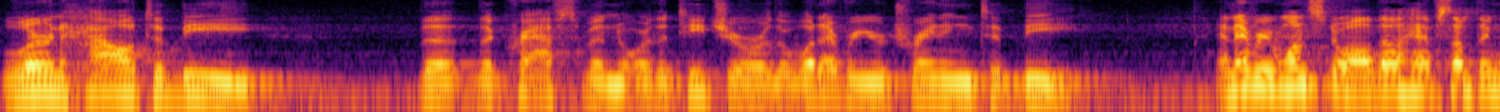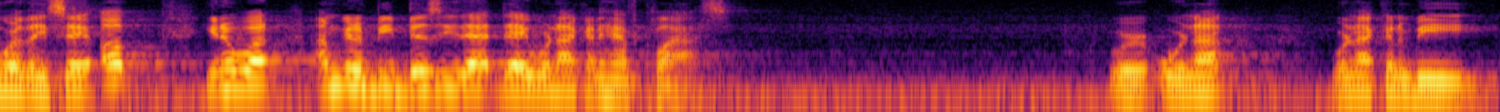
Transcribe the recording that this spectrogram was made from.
learn how to be the, the craftsman or the teacher or the whatever you're training to be. And every once in a while, they'll have something where they say, Oh, you know what? I'm going to be busy that day. We're not going to have class. We're, we're not, we're not going to be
